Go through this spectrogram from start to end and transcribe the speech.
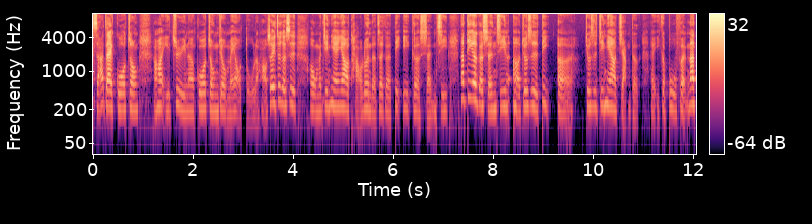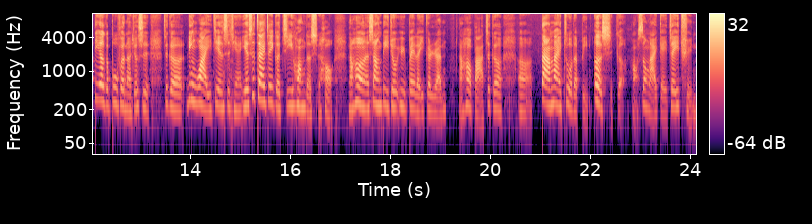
撒在锅中，然后以至于呢锅中就没有毒了哈。所以这个是我们今天要讨论的这个第一个神机。那第二个神机呢，呃，就是第呃。就是今天要讲的呃一个部分。那第二个部分呢，就是这个另外一件事情，也是在这个饥荒的时候，然后呢，上帝就预备了一个人，然后把这个呃大麦做的饼二十个，好送来给这一群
